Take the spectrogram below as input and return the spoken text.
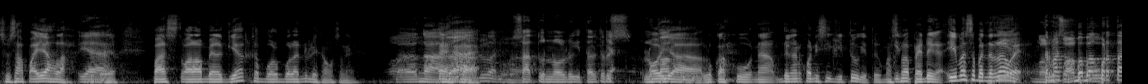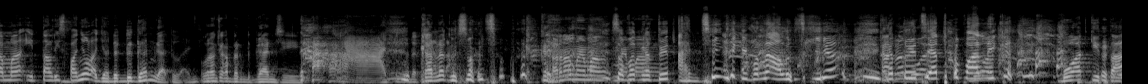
Susah payah lah Iya. gitu ya. Pas lawan Belgia ke bol-bolan dulu ya kamu salah. Eh, Enggak. Eh, enggak. Satu nol dulu Italia terus Oh Lukaku. iya, Lukaku. Nah, dengan kondisi gitu gitu. Maksudnya pede nggak? Iya, mas sebenarnya we. Termasuk babak pertama Italia Spanyol aja deg-degan gak tuh anjing? Orang cakap deg-degan sih. Karena Gusman sempat Karena memang sempat nge-tweet anjing ya kiperna halus kia. Nge-tweet buat- saya tuh panik. buat kita,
